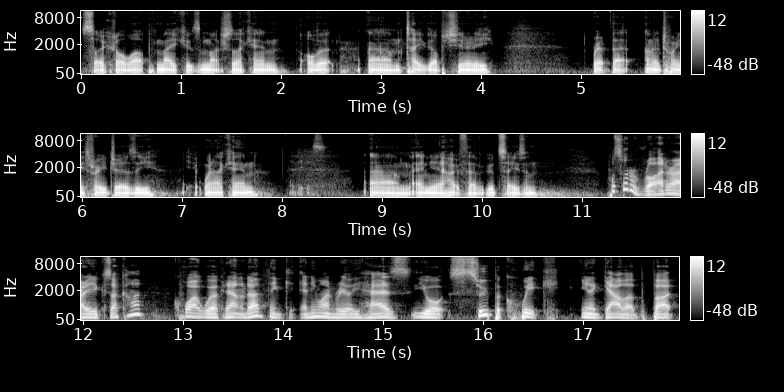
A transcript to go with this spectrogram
soak it all up, make as much as I can of it, um, take the opportunity, rep that under 23 jersey when I can, It is. um, and yeah, hopefully have a good season. What sort of rider are you? Because I can't quite work it out, and I don't think anyone really has. You're super quick in a gallop, but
